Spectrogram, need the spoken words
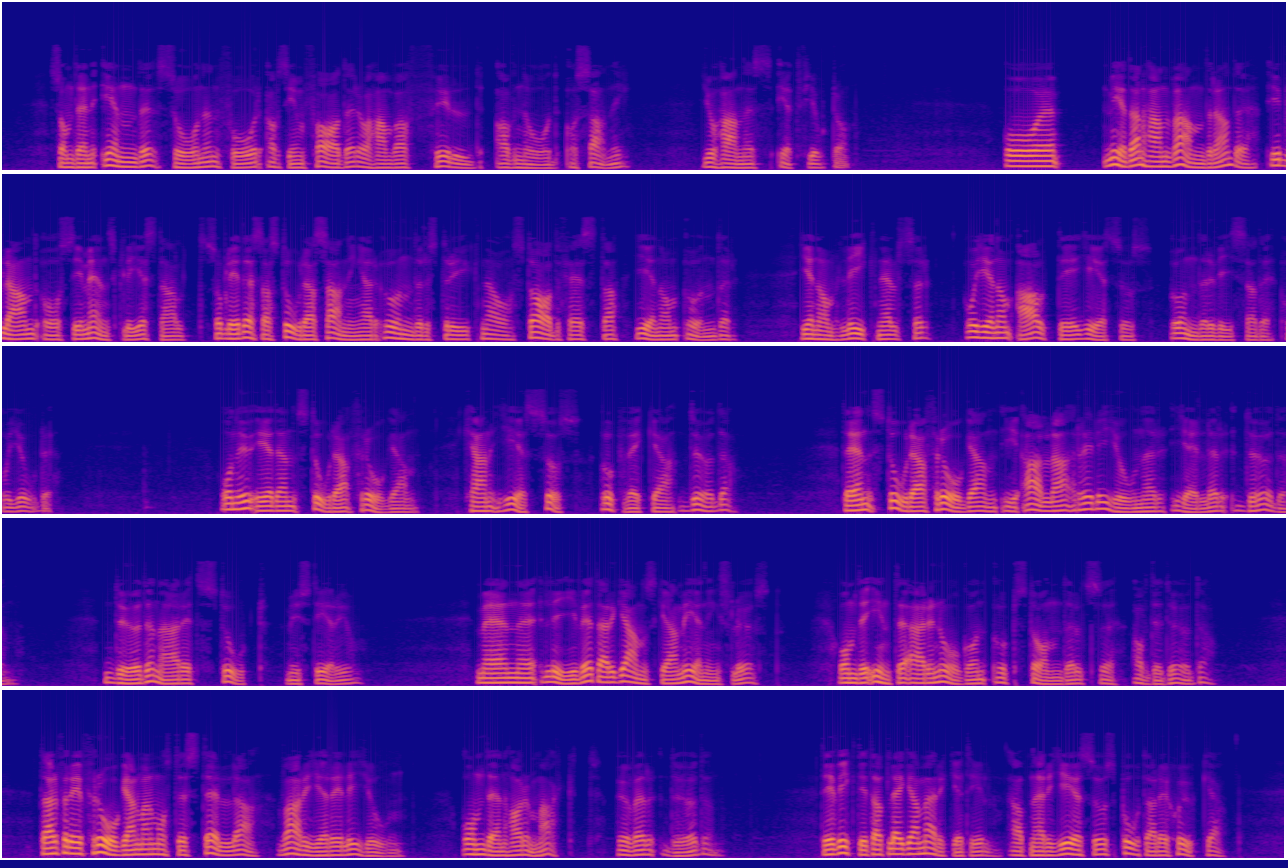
som den enda sonen får av sin fader och han var fylld av nåd och sanning. Johannes 1.14. Och eh, medan han vandrade ibland oss i mänsklig gestalt så blev dessa stora sanningar understrykna och stadfästa genom under, genom liknelser och genom allt det Jesus undervisade och gjorde. Och nu är den stora frågan, kan Jesus uppväcka döda? Den stora frågan i alla religioner gäller döden. Döden är ett stort mysterium. Men eh, livet är ganska meningslöst om det inte är någon uppståndelse av de döda. Därför är frågan man måste ställa varje religion om den har makt över döden. Det är viktigt att lägga märke till att när Jesus botade sjuka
